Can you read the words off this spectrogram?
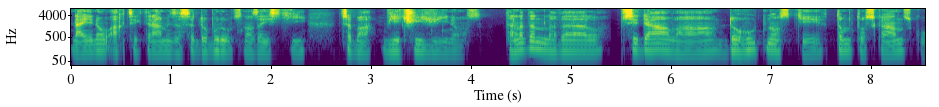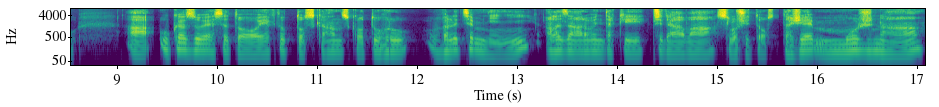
na jinou akci, která mi zase do budoucna zajistí třeba větší výnos. Tenhle ten level přidává do hutnosti v tom Toskánsku a ukazuje se to, jak to Toskánsko tu hru velice mění, ale zároveň taky přidává složitost. Takže možná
